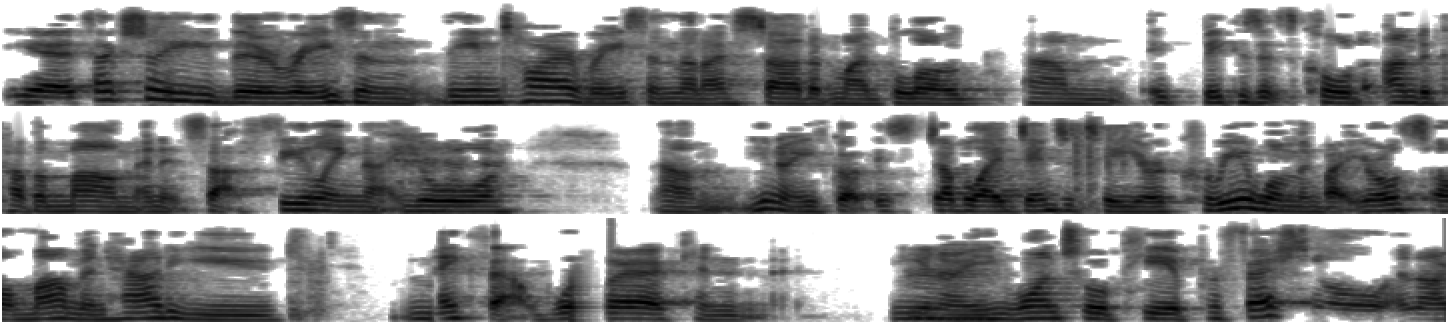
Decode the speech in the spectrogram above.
yeah, it's actually the reason, the entire reason that I started my blog, um, it, because it's called Undercover Mum, and it's that feeling that you're, um, you know, you've got this double identity. You're a career woman, but you're also a mum, and how do you make that work? And you know, mm. you want to appear professional, and I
